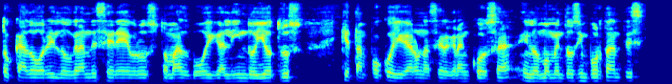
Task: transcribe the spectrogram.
tocadores, los grandes cerebros, Tomás Boy, Galindo y otros que tampoco llegaron a hacer gran cosa en los momentos importantes.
